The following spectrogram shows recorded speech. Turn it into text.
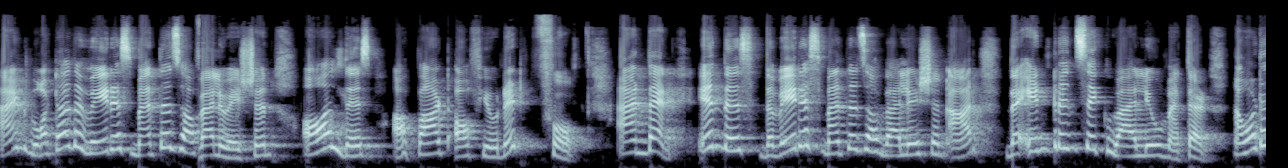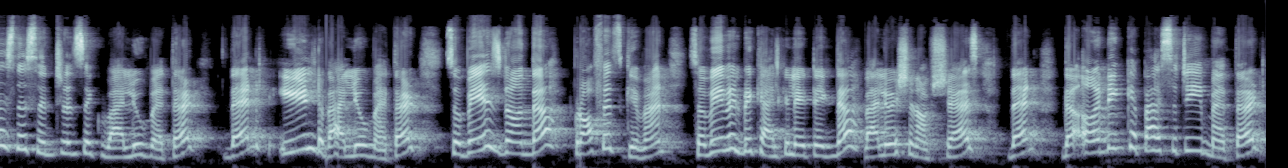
And what are the various methods of valuation? All this are part of unit 4. And then in this, the various methods of valuation are the intrinsic value method. Now what is this intrinsic value method? Method, then yield value method. So based on the profits given, so we will be calculating the valuation of shares, then the earning capacity method,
